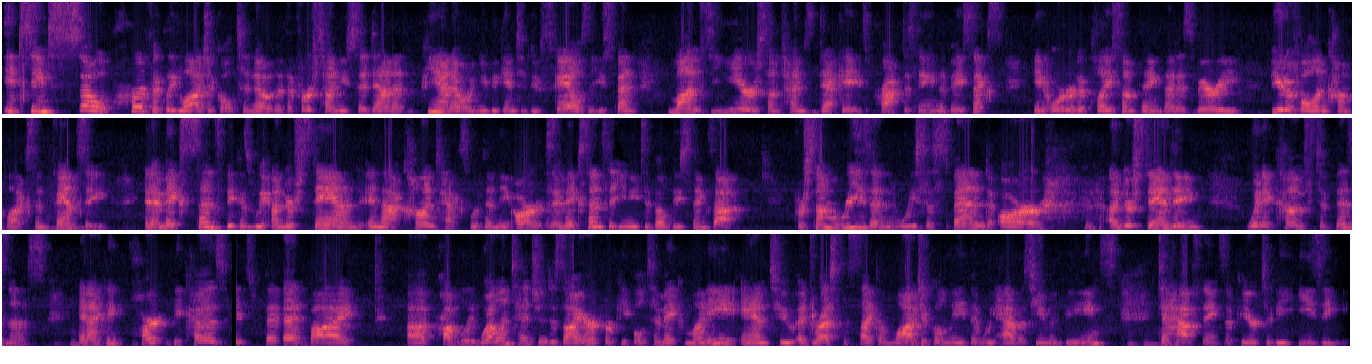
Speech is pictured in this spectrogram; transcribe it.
it seems so perfectly logical to know that the first time you sit down at the piano and you begin to do scales, that you spend months, years, sometimes decades practicing the basics in order to play something that is very beautiful and complex and mm-hmm. fancy. And it makes sense because we understand in that context within the arts, it makes sense that you need to build these things up. For some reason, we suspend our understanding when it comes to business. Mm-hmm. And I think part because it's fed by uh, probably well intentioned desire for people to make money and to address the psychological need that we have as human beings mm-hmm. to have things appear to be easy.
